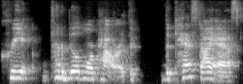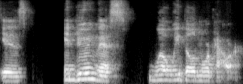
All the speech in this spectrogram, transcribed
create try to build more power. The the test i ask is in doing this will we build more power?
